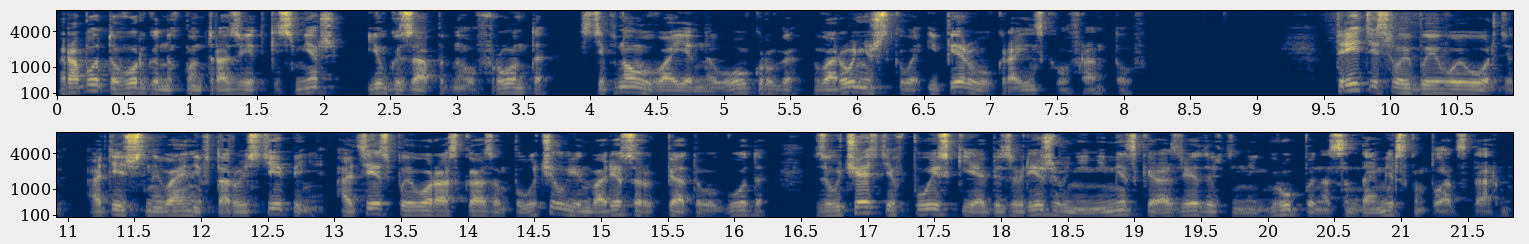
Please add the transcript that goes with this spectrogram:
Работа в органах контрразведки СМЕРШ Юго-Западного фронта, Степного военного округа, Воронежского и Первого Украинского фронтов. Третий свой боевой орден Отечественной войны второй степени отец, по его рассказам, получил в январе 1945 года за участие в поиске и обезвреживании немецкой разведывательной группы на Сандомирском плацдарме.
